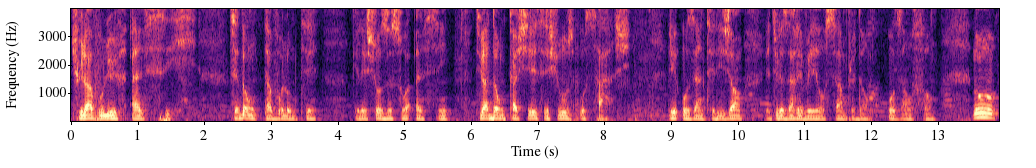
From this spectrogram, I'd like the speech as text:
tu l'as voulu ainsi. C'est donc ta volonté que les choses soient ainsi. Tu as donc caché ces choses aux sages et aux intelligents, et tu les as révélées aux simples, donc aux enfants. Nous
